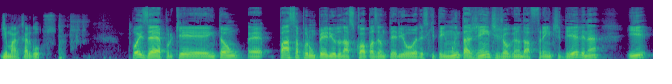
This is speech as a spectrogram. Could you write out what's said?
de marcar gols. Pois é, porque então é, passa por um período nas Copas anteriores que tem muita gente jogando à frente dele, né? E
